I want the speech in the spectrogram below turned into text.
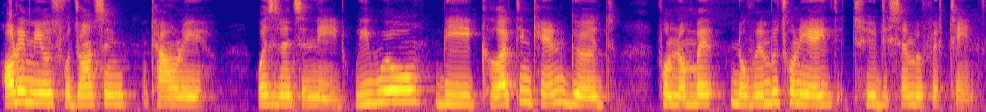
holiday meals for Johnson County residents in need. We will be collecting canned goods from November 28th to December 15th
